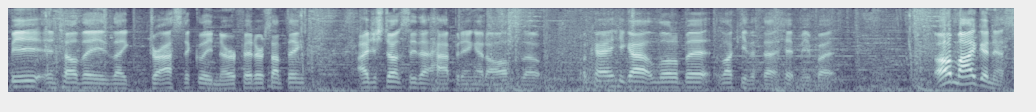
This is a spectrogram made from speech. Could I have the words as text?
be until they like drastically nerf it or something. I just don't see that happening at all. So, okay, he got a little bit lucky that that hit me, but oh my goodness.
